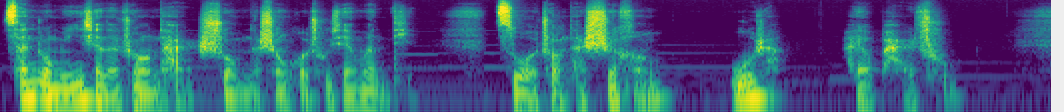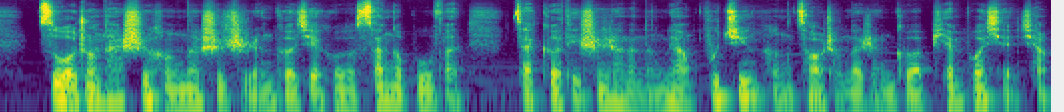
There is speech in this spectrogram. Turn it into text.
三种明显的状态使我们的生活出现问题：自我状态失衡、污染，还有排除。自我状态失衡呢，是指人格结构的三个部分在个体身上的能量不均衡造成的人格偏颇现象。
